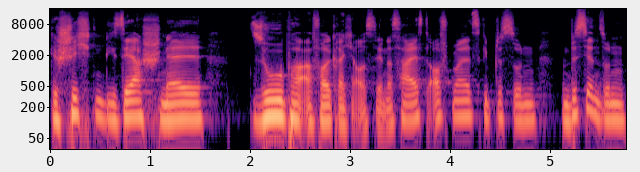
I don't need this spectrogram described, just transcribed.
Geschichten, die sehr schnell super erfolgreich aussehen. Das heißt, oftmals gibt es so ein, ein bisschen so ein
